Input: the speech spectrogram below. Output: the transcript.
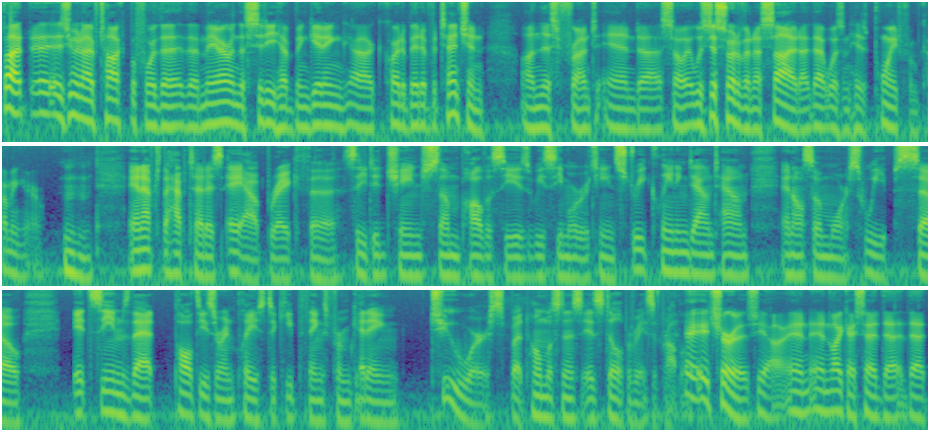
But uh, as you and I have talked before, the, the mayor and the city have been getting uh, quite a bit of attention on this front. And uh, so it was just sort of an aside. I, that wasn't his point from coming here. Mm-hmm. And after the hepatitis A outbreak, the city did change some policies. We see more routine street cleaning downtown and also more sweeps. So it seems that policies are in place to keep things from getting too worse, but homelessness is still a pervasive problem. It sure is, yeah. And and like I said, that that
